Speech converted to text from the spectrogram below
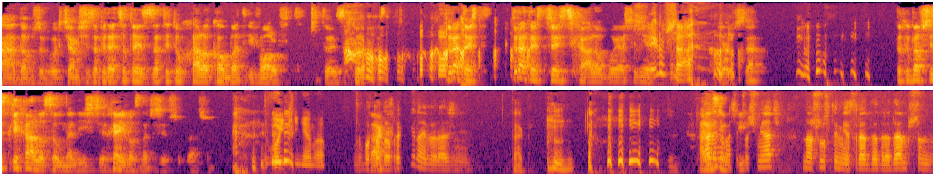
A, dobrze, bo chciałem się zapytać, co to jest za tytuł Halo Combat Evolved? Czy to jest... Która to jest, która to jest, która to jest część Halo, bo ja się nie... Pierwsza. Pierwsza? To chyba wszystkie Halo są na liście. Halo znaczy się, przepraszam. Dwójki nie ma. No bo Tak. to dobre gry najwyraźniej. Tak. Ale, Ale nie są... macie co śmiać. Na szóstym jest Red Dead Redemption.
